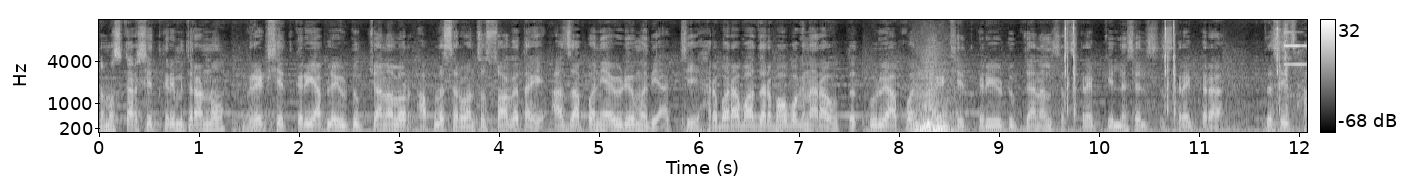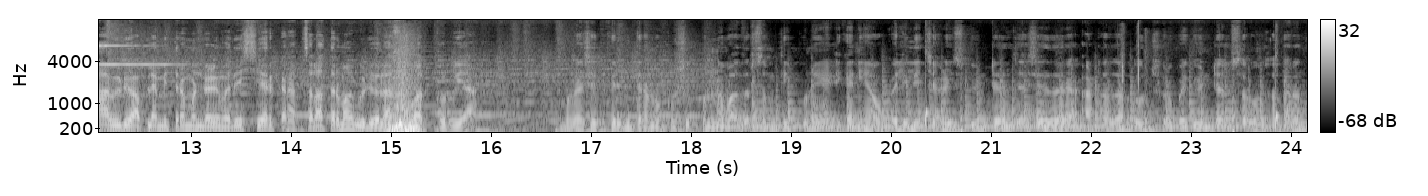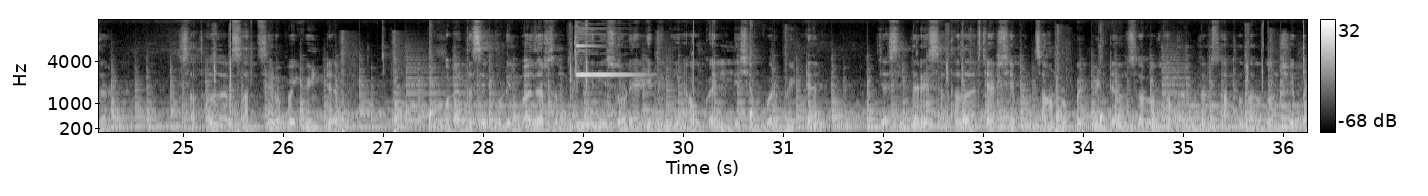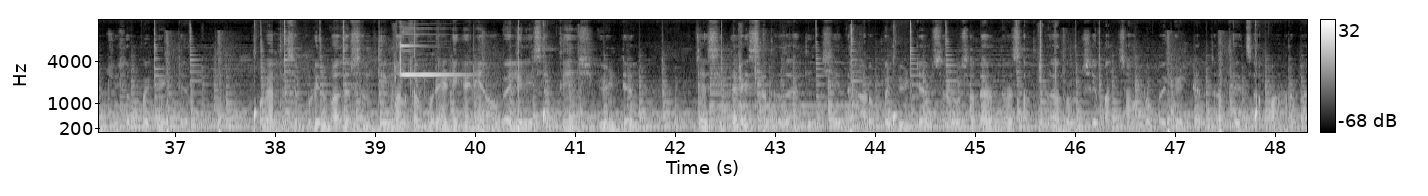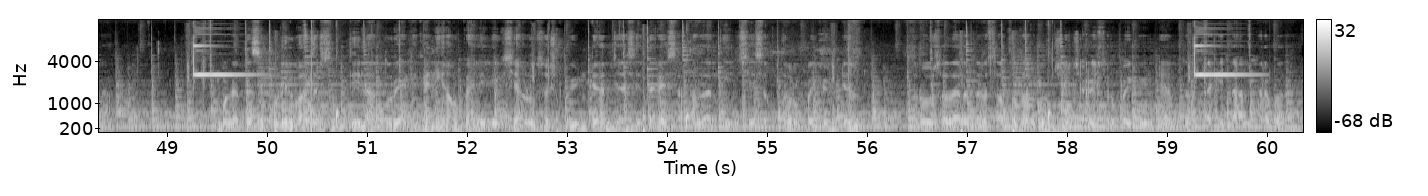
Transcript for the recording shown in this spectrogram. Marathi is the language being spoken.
नमस्कार शेतकरी मित्रांनो ग्रेट शेतकरी आपल्या यूट्यूब चॅनलवर आपलं सर्वांचं स्वागत आहे. आज आपण या व्हिडिओमध्ये आजचे हरभरा बाजारभाव बघणार आहोत. तत्पूर्वी आपण ग्रेट शेतकरी यूट्यूब चॅनल सबस्क्राईब केले नसेल सबस्क्राईब करा. तसेच हा व्हिडिओ आपल्या मित्रमंडळीमध्ये शेअर करा. चला तर मग व्हिडिओला सुरुवात करूया. बघा शेतकरी मित्रांनो कृषी उत्पन्न बाजार समिती पुणे या ठिकाणी अवकालेली चाळीस क्विंटल जास्तीत दर आठ हजार दोनशे रुपये क्विंटल सर्वसाधारण दर सात हजार सातशे रुपये क्विंटल. बघा तसे पुढील बाजार समिती रिसोड या ठिकाणी अवकालेली शंभर क्विंटल जास्तीत दर आहे सात हजार चारशे पंचावन्न रुपये क्विंटल सर्वसाधारण दर सात हजार दोनशे पंचवीस रुपये क्विंटल. बघा तसे पुढील बाजार समिती मलकापूर या ठिकाणी अवकालेली सत्याऐंशी क्विंटल जास्तीत दर आहे सात हजार तीनशे दहा रुपये क्विंटल सर्वसाधारण दर सात हजार दोनशे पंचावन्न रुपये क्विंटल जाते चापा हरभरा बघा तसे पुढील बाजार समिती लातूर या ठिकाणी अवकालेली एकशे अडुसष्ट क्विंटल जास्तीत दर आहे सात हजार तीनशे सत्तर रुपये क्विंटल सर्वसाधारण दर सात हजार दोनशे चाळीस रुपये क्विंटल जात आहे. लाल हरभरा.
